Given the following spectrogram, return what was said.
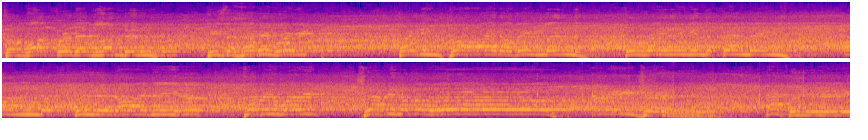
From Watford and London, he's the heavyweight fighting pride of England, the reigning and defending undefeated IBF heavyweight champion of the world, AJ Anthony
